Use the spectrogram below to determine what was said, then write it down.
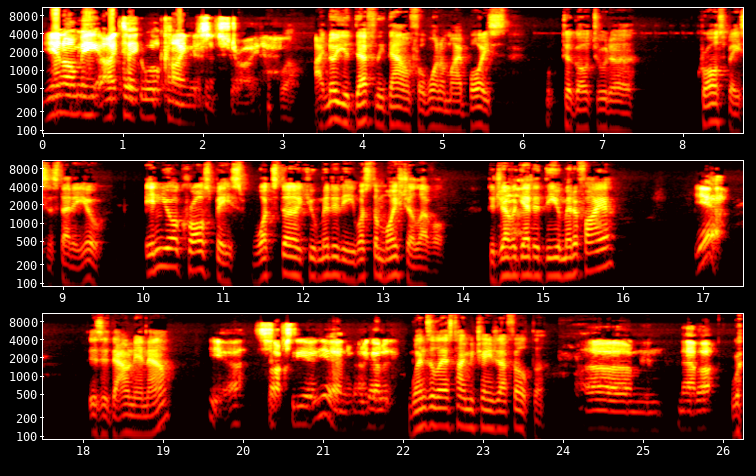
you know me, I take all kindness in stride. Well, I know you're definitely down for one of my boys to go through the crawl space instead of you. In your crawl space, what's the humidity? What's the moisture level? Did you ever get a dehumidifier? Yeah, Is it down there now? yeah, sucks the air. Yeah, and I got it. When's the last time you changed that filter? Um, never.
